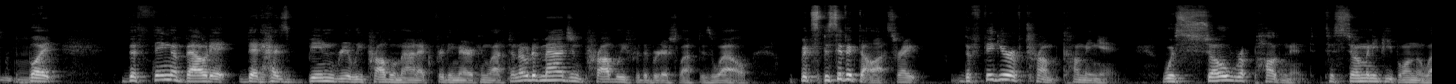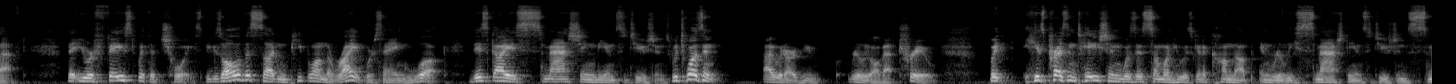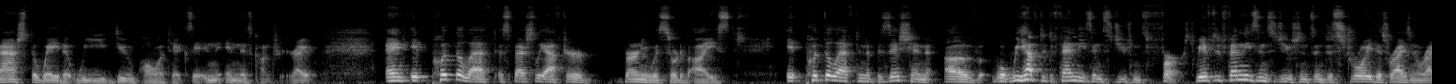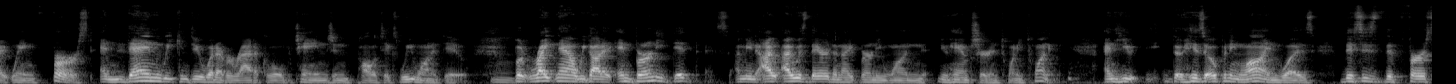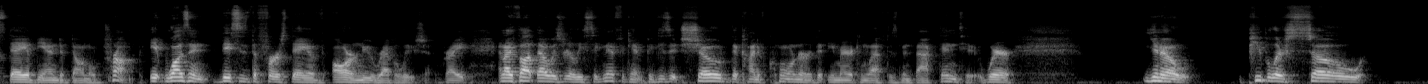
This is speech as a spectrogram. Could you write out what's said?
mm-hmm. but the thing about it that has been really problematic for the American left, and I would imagine probably for the British left as well, but specific to us, right? The figure of Trump coming in was so repugnant to so many people on the left that you were faced with a choice because all of a sudden people on the right were saying, look, this guy is smashing the institutions, which wasn't, I would argue, really all that true. But his presentation was as someone who was going to come up and really smash the institutions, smash the way that we do politics in, in this country, right? And it put the left, especially after Bernie was sort of iced, it put the left in a position of, well, we have to defend these institutions first. We have to defend these institutions and destroy this rising right wing first, and then we can do whatever radical change in politics we want to do. Mm. But right now, we got it. And Bernie did this. I mean, I, I was there the night Bernie won New Hampshire in 2020 and he the, his opening line was this is the first day of the end of donald trump. It wasn't this is the first day of our new revolution right? And i thought that was really significant because it showed the kind of corner that the american left has been backed into where you know people are so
